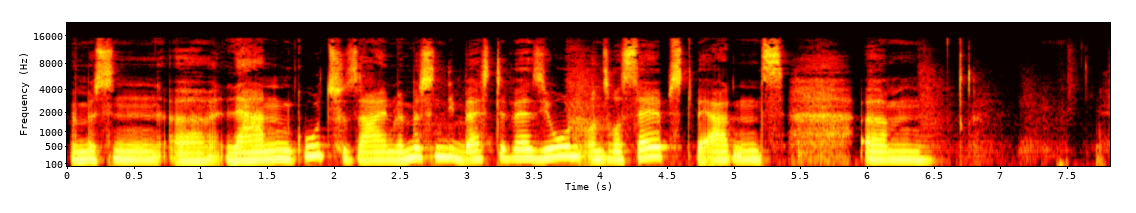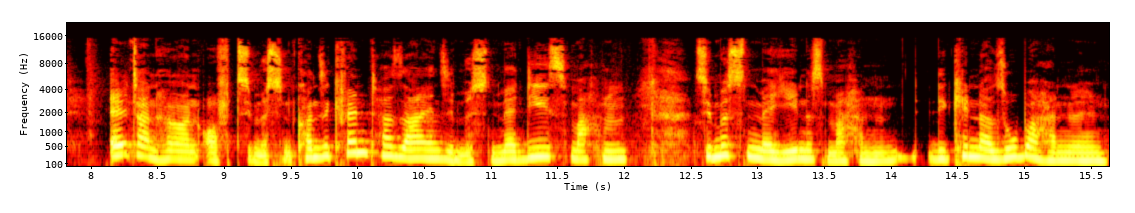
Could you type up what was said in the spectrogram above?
Wir müssen äh, lernen, gut zu sein. Wir müssen die beste Version unseres Selbstwerdens. Ähm, Eltern hören oft, sie müssen konsequenter sein, sie müssen mehr dies machen, sie müssen mehr jenes machen, die Kinder so behandeln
